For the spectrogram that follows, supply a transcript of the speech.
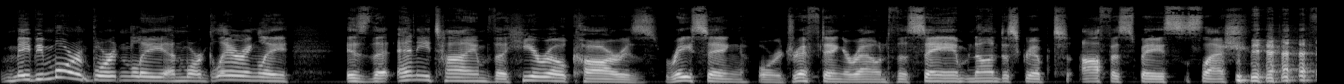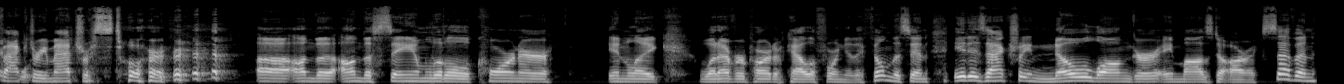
maybe more importantly and more glaringly, is that anytime the hero car is racing or drifting around the same nondescript office space slash factory mattress store uh, on the on the same little corner in like whatever part of California they filmed this in, it is actually no longer a Mazda RX-7.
